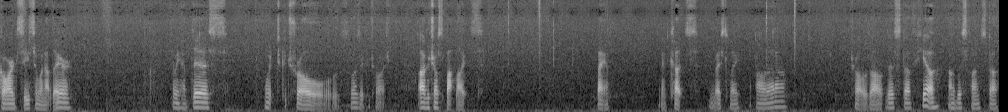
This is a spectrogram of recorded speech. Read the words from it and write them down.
guard sees someone out there. Then we have this, which controls, What is it control? I control spotlights. Bam. And it cuts basically all that off. Controls all this stuff here, all this fun stuff.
